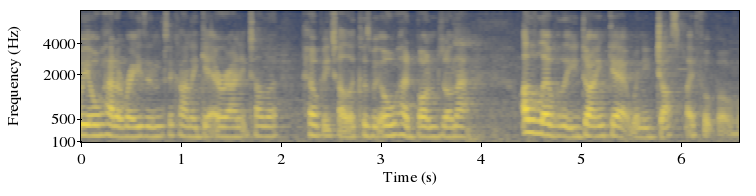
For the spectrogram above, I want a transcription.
we all had a reason to kind of get around each other, help each other, because we all had bonded on that other level that you don't get when you just play football.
